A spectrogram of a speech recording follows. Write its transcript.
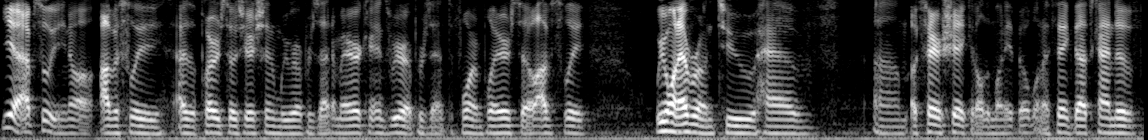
Yeah, absolutely. You know, obviously, as a player association, we represent Americans. We represent the foreign players. So obviously, we want everyone to have um, a fair shake at all the money available. And I think that's kind of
